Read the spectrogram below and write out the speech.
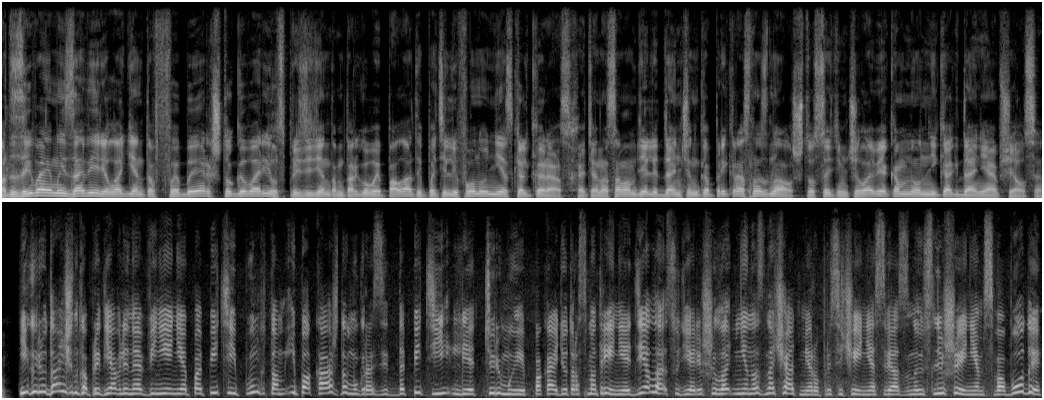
Подозреваемый заверил агентов ФБР, что говорил с президентом торговой палаты по телефону несколько раз, хотя на самом деле Данченко прекрасно знал, что с этим человеком он никогда не общался. Игорю Данченко предъявлены обвинения по пяти пунктам и по каждому грозит до пяти лет тюрьмы. Пока идет рассмотрение дела, судья решила не назначать меру пресечения, связанную с лишением свободы,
